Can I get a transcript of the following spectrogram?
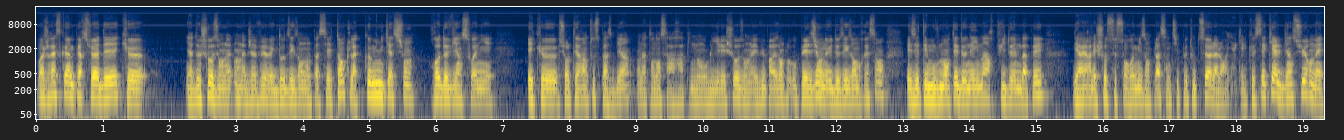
Moi, je reste quand même persuadé qu'il y a deux choses, on l'a déjà vu avec d'autres exemples dans le passé. Tant que la communication redevient soignée et que sur le terrain tout se passe bien, on a tendance à rapidement oublier les choses. On l'avait vu par exemple au PSG, on a eu deux exemples récents. Les étés mouvementés de Neymar puis de Mbappé. Derrière, les choses se sont remises en place un petit peu toutes seules. Alors, il y a quelques séquelles, bien sûr, mais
